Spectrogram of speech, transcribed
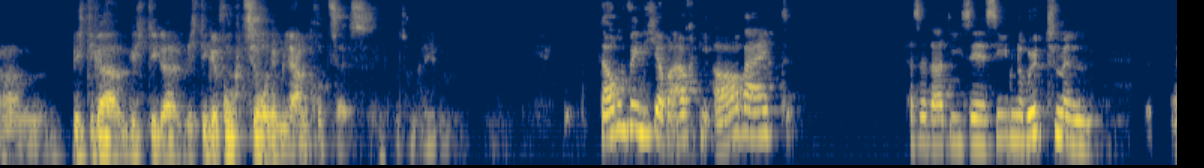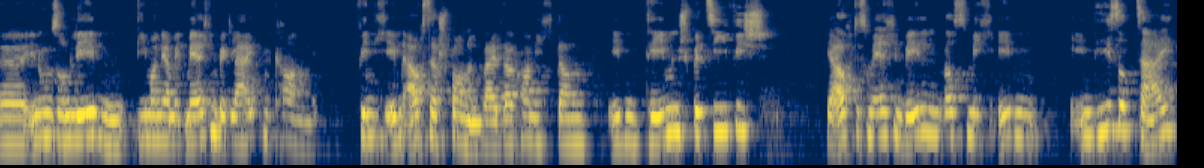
ähm, wichtiger, wichtiger, wichtige Funktion im Lernprozess in unserem Leben. Darum finde ich aber auch die Arbeit, also da diese sieben Rhythmen äh, in unserem Leben, die man ja mit Märchen begleiten kann, finde ich eben auch sehr spannend, weil da kann ich dann eben themenspezifisch ja auch das Märchen wählen, was mich eben in dieser Zeit,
